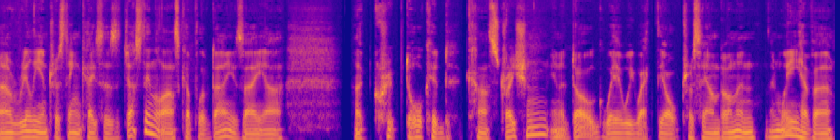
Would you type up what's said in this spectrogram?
uh, really interesting cases just in the last couple of days. A uh, a cryptorchid castration in a dog where we whack the ultrasound on, and, and we have a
